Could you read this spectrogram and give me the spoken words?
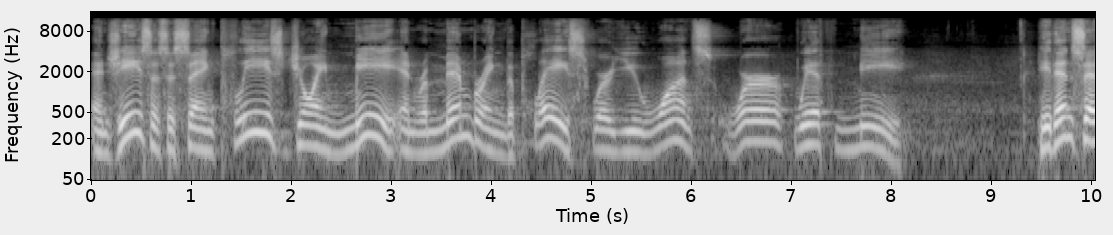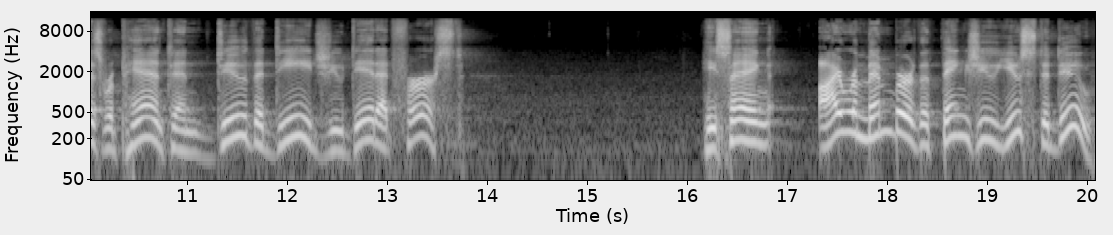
And Jesus is saying, Please join me in remembering the place where you once were with me. He then says, Repent and do the deeds you did at first. He's saying, I remember the things you used to do.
